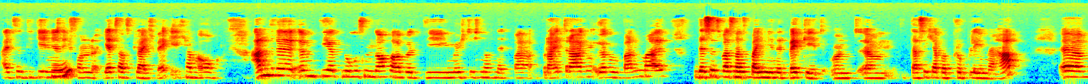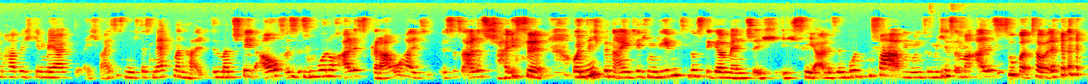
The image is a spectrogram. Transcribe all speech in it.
Also die gehen ja Mhm. nicht von jetzt auf gleich weg. Ich habe auch andere ähm, Diagnosen noch, aber die möchte ich noch nicht beitragen, irgendwann mal. Und das ist was, was bei mir nicht weggeht. Und ähm, dass ich aber Probleme habe, ähm, habe ich gemerkt, ich weiß es nicht, das merkt man halt. Man steht auf, es ist Mhm. nur noch alles grau, halt, es ist alles scheiße. Und Mhm. ich bin eigentlich ein lebenslustiger Mensch. Ich, ich sehe alles in bunten Farben und für mich ist immer alles super toll.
